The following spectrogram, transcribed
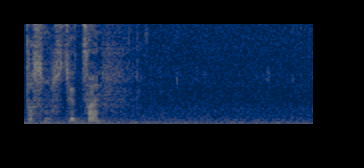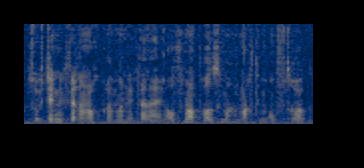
das muss jetzt sein. So, ich denke, ich werde dann auch gleich mal eine kleine Aufnahmepause machen nach dem Auftrag.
